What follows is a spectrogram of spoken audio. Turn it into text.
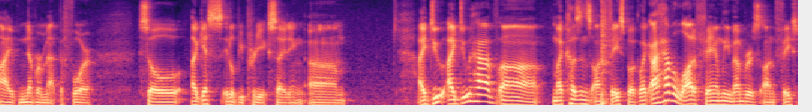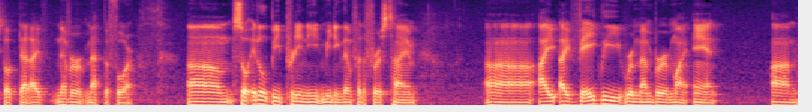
I've never met before. So I guess it'll be pretty exciting. Um, I do I do have uh, my cousins on Facebook. Like I have a lot of family members on Facebook that I've never met before. Um, so it'll be pretty neat meeting them for the first time. Uh, I I vaguely remember my aunt, um,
